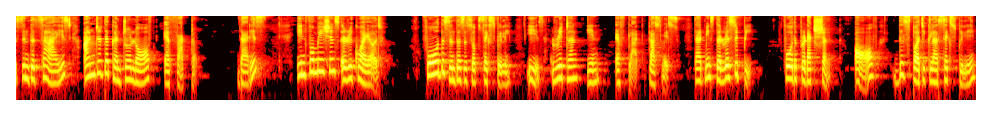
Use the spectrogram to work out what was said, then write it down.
synthesized under the control of F factor. That is, informations required for the synthesis of sex pili is written in F plasmids. That means the recipe for the production of this particular sex pili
